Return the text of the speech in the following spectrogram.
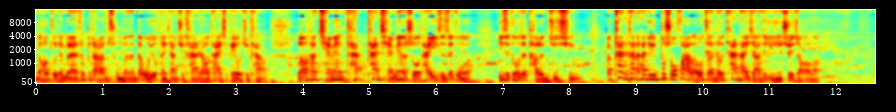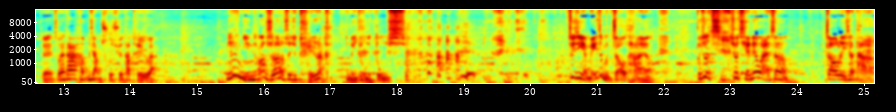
然后昨天本来是不打算出门的，但我又很想去看，然后他还是陪我去看了，然后他前面看看前面的时候，他一直在跟我，一直跟我在讨论剧情，啊，看着看着他就不说话了，我转头看他一下，他就已经睡着了。对，昨天他很不想出去，他腿软。你说你二十二岁就腿软，没用的东西。最近也没怎么招他呀。不就就前天晚上招了一下他，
